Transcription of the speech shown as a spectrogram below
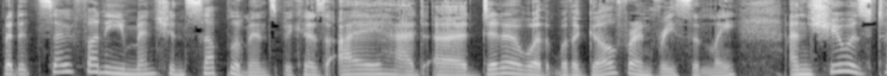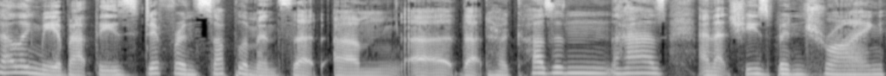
But it's so funny you mentioned supplements because I had uh, dinner with, with a girlfriend recently and she was telling me about these different supplements that, um, uh, that her cousin has and that she's been trying.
